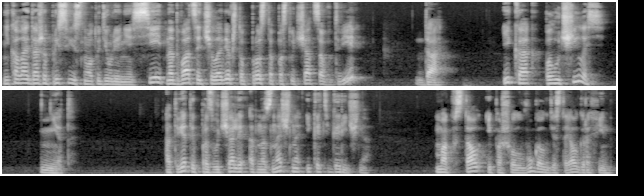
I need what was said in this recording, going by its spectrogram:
Николай даже присвистнул от удивления. Сеять на 20 человек, чтобы просто постучаться в дверь? Да. «И как? Получилось?» «Нет». Ответы прозвучали однозначно и категорично. Маг встал и пошел в угол, где стоял графин.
